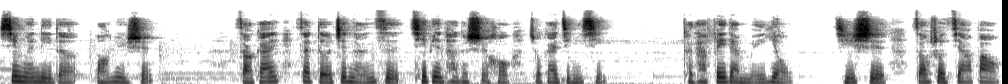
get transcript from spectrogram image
新闻里的王女士，早该在得知男子欺骗她的时候就该警醒，可她非但没有，即使遭受家暴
